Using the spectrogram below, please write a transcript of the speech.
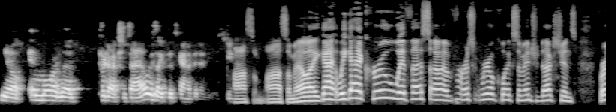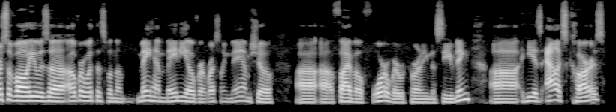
you know, and more of the production side. I always like those kind of interviews. Awesome, awesome. Well, we got we got a crew with us. Uh, first, real quick, some introductions. First of all, he was uh, over with us when the Mayhem Mania over at Wrestling Mayhem Show. Uh, uh, 504 we're recording this evening. Uh, he is Alex Kahrs.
